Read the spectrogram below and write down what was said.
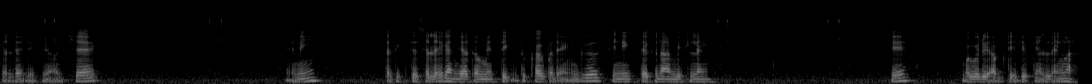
select dia punya object. Yang ni tadi kita select kan dia automatic tukar kepada angle sini kita kena ambil length. Ok baru dia update dia punya length lah.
